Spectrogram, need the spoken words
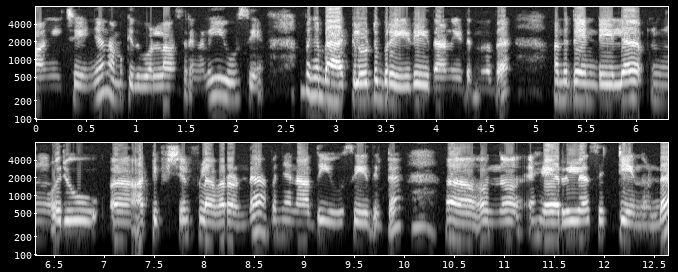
വാങ്ങിച്ചു കഴിഞ്ഞാൽ നമുക്ക് ഇതുപോലുള്ള അവസരങ്ങൾ യൂസ് ചെയ്യാം. അപ്പൊ ഞാൻ ബാക്കിലോട്ട് ബ്രെയ്ഡ് ചെയ്താണ് ഇടുന്നത്. എന്നിട്ട് എന്റെ ഒരു ആർട്ടിഫിഷ്യൽ ഫ്ലവർ ഉണ്ട്. അപ്പൊ ഞാൻ അത് യൂസ് ചെയ്തിട്ട് ഒന്ന് ഹെയറിൽ സെറ്റ് ചെയ്യുന്നുണ്ട്.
